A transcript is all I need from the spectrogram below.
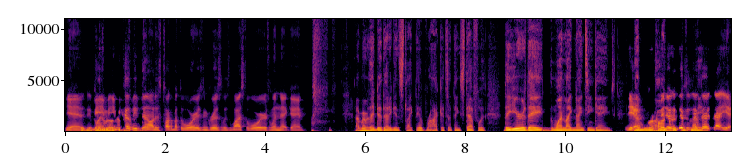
Yeah, We've been and, playing and- real and good because we've done all this talk about the Warriors and Grizzlies, watch the Warriors win that game. I remember they did that against like the Rockets. I think Steph was the year they won like 19 games. Yeah, And we're I mean, on there's, there's, there's, that, yeah,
